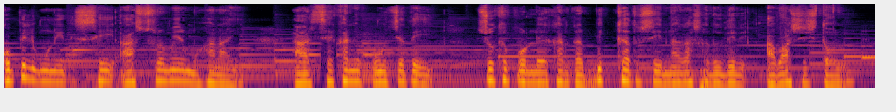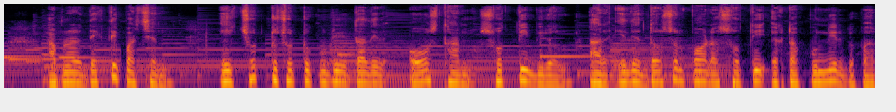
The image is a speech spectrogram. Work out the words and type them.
কপিল মুনির সেই আশ্রমের মহানায় আর সেখানে পৌঁছতেই চোখে পড়ল এখানকার বিখ্যাত সেই নাগা সাধুদের আবাসস্থল। আপনারা দেখতে পাচ্ছেন, এই ছোট্ট ছোট্ট কুটির তাদের অবস্থান সত্যি বিরল। আর এদের দর্শন পাওয়াটা সত্যি একটা পুণ্যের ব্যাপার।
